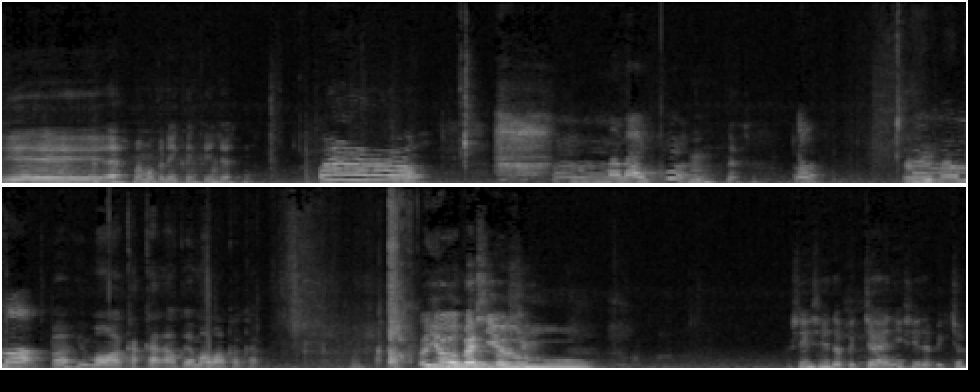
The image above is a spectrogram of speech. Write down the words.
哎，妈妈给你看看一下。OK，妈妈看看。哎呦，bless you。谁谁的 picture？你谁的 picture？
